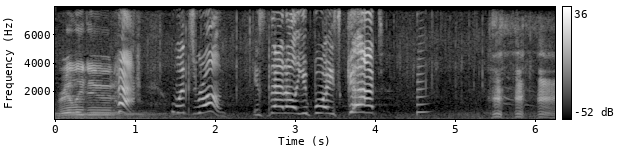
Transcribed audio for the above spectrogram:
Really, dude? Ha! What's wrong? Is that all you boys got?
